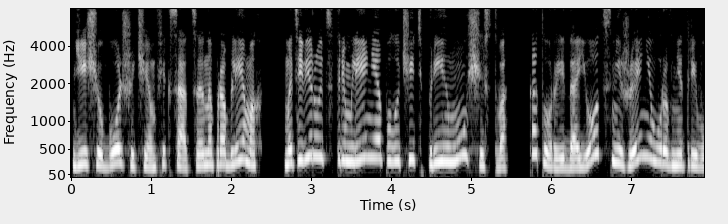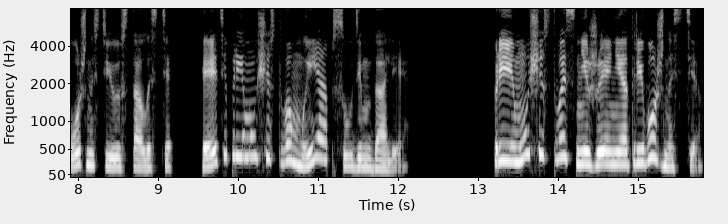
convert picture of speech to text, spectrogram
Еще больше, чем фиксация на проблемах, мотивирует стремление получить преимущества, которые дает снижение уровня тревожности и усталости, эти преимущества мы обсудим далее. Преимущество снижения тревожности.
